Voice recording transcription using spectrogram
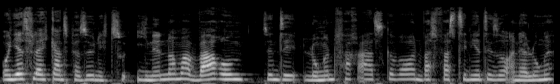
Und jetzt vielleicht ganz persönlich zu Ihnen nochmal. Warum sind Sie Lungenfacharzt geworden? Was fasziniert Sie so an der Lunge?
